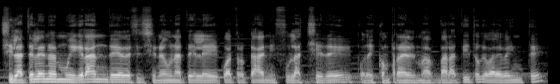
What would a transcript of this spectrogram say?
Si la tele no es muy grande, es decir, si no es una tele 4K ni Full HD, podéis comprar el más baratito que vale 20.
